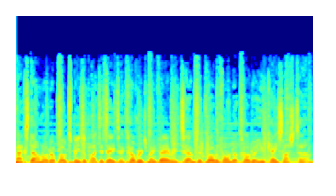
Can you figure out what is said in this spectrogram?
Max download upload speeds apply to data. Coverage may vary. Terms at vodafone.co.uk slash terms.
